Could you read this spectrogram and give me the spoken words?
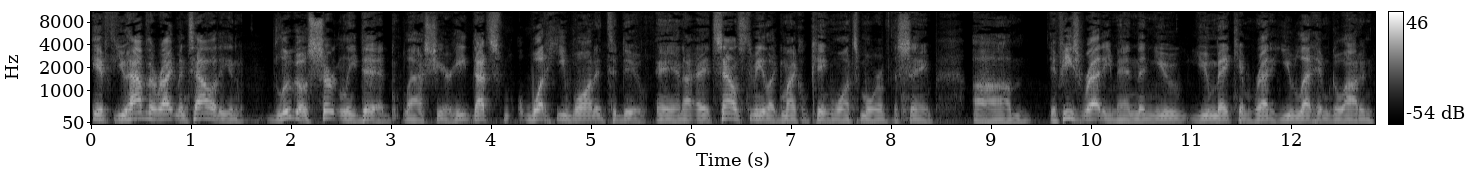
if you have the right mentality, and Lugo certainly did last year. He that's what he wanted to do, and I, it sounds to me like Michael King wants more of the same. Um, if he's ready, man, then you you make him ready. You let him go out and,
